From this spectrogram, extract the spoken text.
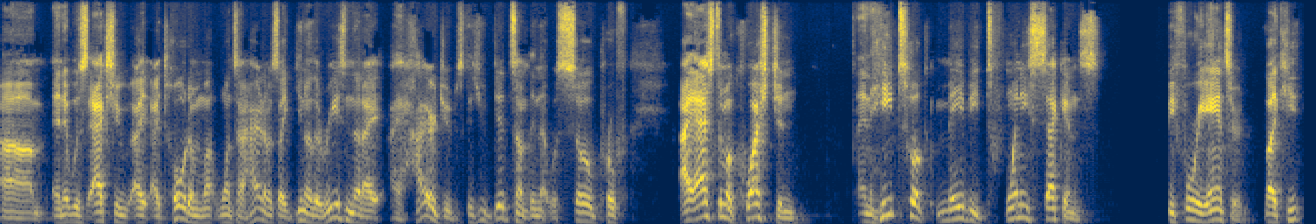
Um, and it was actually I, I, told him once I hired him, I was like, you know, the reason that I, I hired you is because you did something that was so prof. I asked him a question and he took maybe 20 seconds before he answered. Like he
